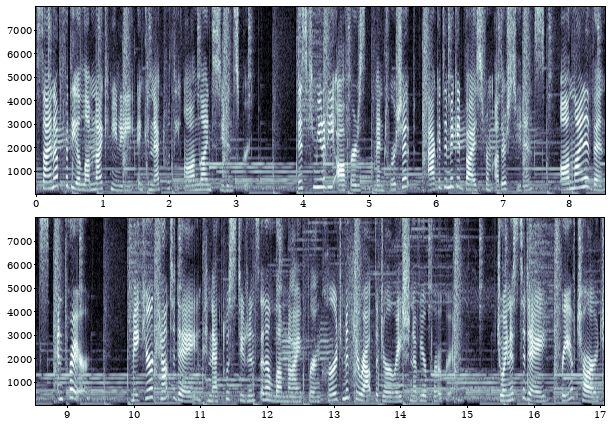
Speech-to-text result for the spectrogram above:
sign up for the alumni community and connect with the online students group. This community offers mentorship, academic advice from other students, online events, and prayer. Make your account today and connect with students and alumni for encouragement throughout the duration of your program. Join us today, free of charge,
